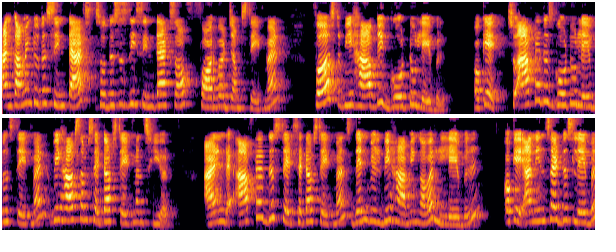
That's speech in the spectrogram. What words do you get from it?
And coming to the syntax, so this is the syntax of forward jump statement. First, we have the go to label. Okay, so after this go to label statement, we have some set of statements here. And after this set of statements, then we'll be having our label. Okay, and inside this label,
